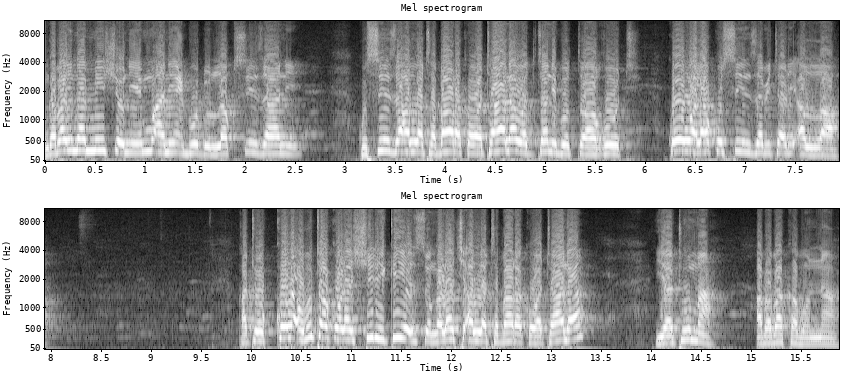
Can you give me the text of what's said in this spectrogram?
nga balina missioni emu an ibudu llah kusinzani kusinza allah tabaraka wataala wajtanibu taghut kwewala kusinza bitali allah. Kati okukola obutakola shiriki yensonga lwaki allah tabaraka wataala yatuma ababaka bonna?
